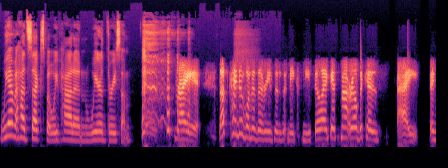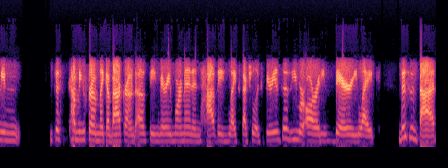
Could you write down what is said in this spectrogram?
we haven't had sex, but we've had a weird threesome. right. That's kind of one of the reasons it makes me feel like it's not real because I I mean just coming from like a background of being very Mormon and having like sexual experiences, you were already very like this is bad.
